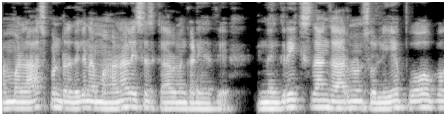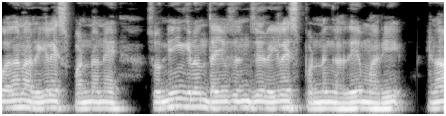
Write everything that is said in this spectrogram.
நம்ம லாஸ் பண்ணுறதுக்கு நம்ம அனாலிசிஸ் காரணம் கிடையாது. இந்த க்ரீக்ஸ் தான் காரணம்னு சொல்லியே போக போக தான் நான் ரியலைஸ் பண்ணனே. ஸோ நீங்களும் தயவு செஞ்சு ரியலைஸ் பண்ணுங்கள் அதே மாதிரி. ஏன்னா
